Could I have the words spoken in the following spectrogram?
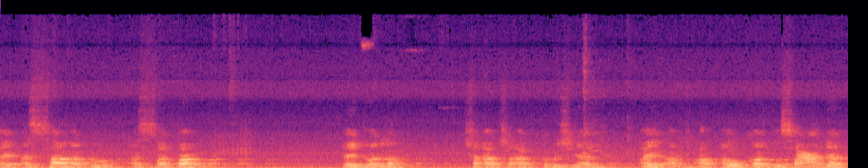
ay as-sa'atu as-safa yaitu adalah saat-saat kebersihan. Ay awqatu sa'adat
